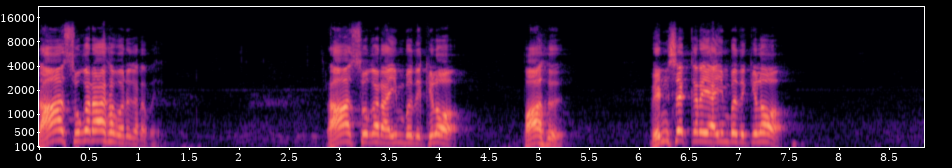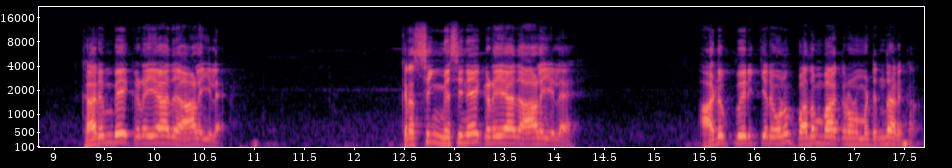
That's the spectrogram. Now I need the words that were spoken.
ரா சுகராக வருகிறது. ரா சுகர் ஐம்பது கிலோ பாகு. வெண்சர்க்கரை ஐம்பது கிலோ கரும்பே கிடையாது ஆலையில். கிரஷிங் மெஷினே கிடையாது ஆலையில். அடுப்பு எரிக்கிறவனும் பதம் பார்க்குறவனும் மட்டும்தான் இருக்கான்.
